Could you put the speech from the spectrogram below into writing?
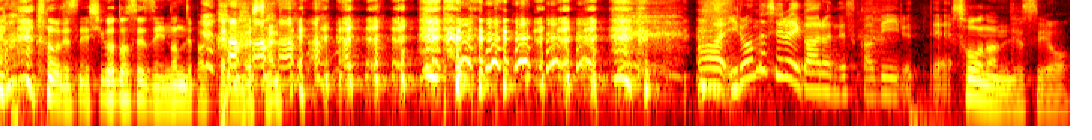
そうですね仕事せずに飲んでばっかりいましたね いろんな種類があるんですか？ビールって。そうなんですよ。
